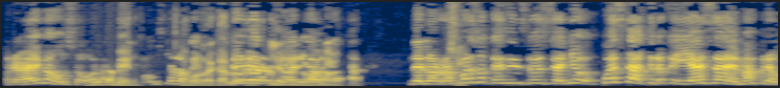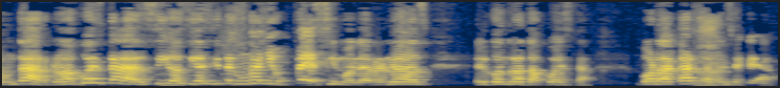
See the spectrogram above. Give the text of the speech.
Pero a mí me gusta Bordacar. también. Me gusta A lo que- Bordacar yo lo- le le renovaría a. Bordacar. De los refuerzos que se hizo este año, Cuesta creo que ya es además preguntar, ¿no? A Cuesta sí o sí, así tengo un año pésimo, le renuevas el contrato a Cuesta. Bordacar Claro. también se queda.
